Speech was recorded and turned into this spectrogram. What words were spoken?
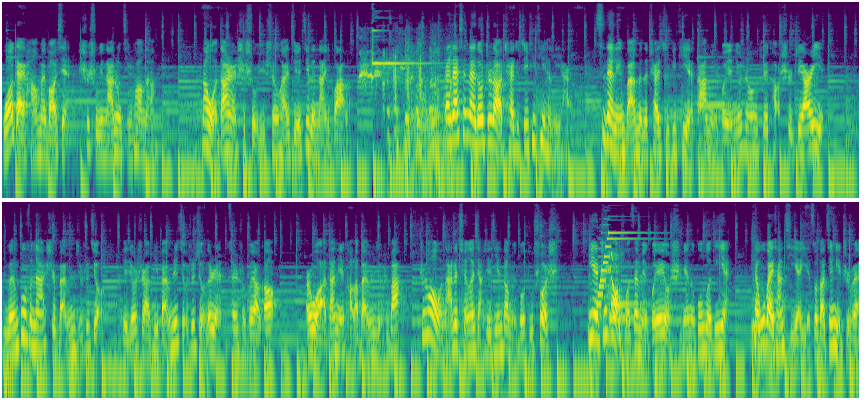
我改行卖保险是属于哪种情况呢？那我当然是属于身怀绝技的那一挂了。大家现在都知道 ChatGPT 很厉害，四点零版本的 ChatGPT 答美国研究生入学考试 GRE。语文部分呢是百分之九十九，也就是啊比百分之九十九的人分数都要高。而我当年考了百分之九十八，之后我拿着全额奖学金到美国读硕士。毕业之后，我在美国也有十年的工作经验，在五百强企业也做到经理职位。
